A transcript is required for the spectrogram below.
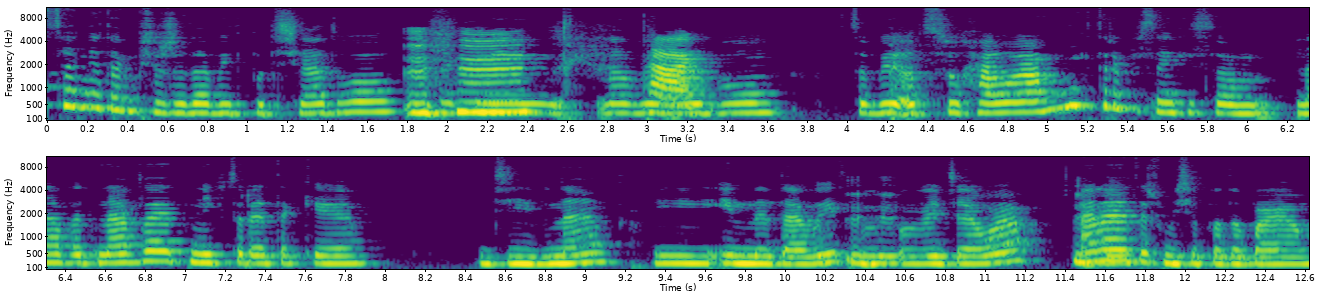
ostatnio tak myślę, że Dawid Podsiadło, Mhm. taki nowy Tak. album sobie odsłuchałam. Niektóre piosenki są nawet nawet, niektóre takie dziwne i inny Dawid, bym Mhm. powiedziała, ale Mhm. też mi się podobają.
